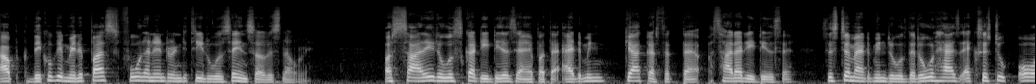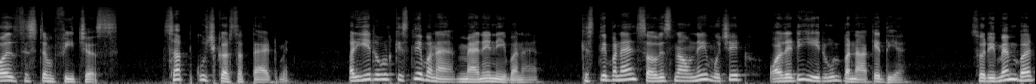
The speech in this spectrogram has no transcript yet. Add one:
आप देखोगे मेरे पास four hundred twenty three rules है इन सर्विस नाउ में। और सारे रूल्स का डिटेल्स यहाँ पता है। एडमिन क्या कर सकता है? सारा डिटेल्स है। System admin rule the rule has access to all system features सब कुछ कर सकता है एडमिन और ये रूल किसने बनाया? मैंने नहीं बनाया। किसने बनाया? सर्विस नाउ ने मुझे ऑलरेडी ये रूल बना के दिया है। So remember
